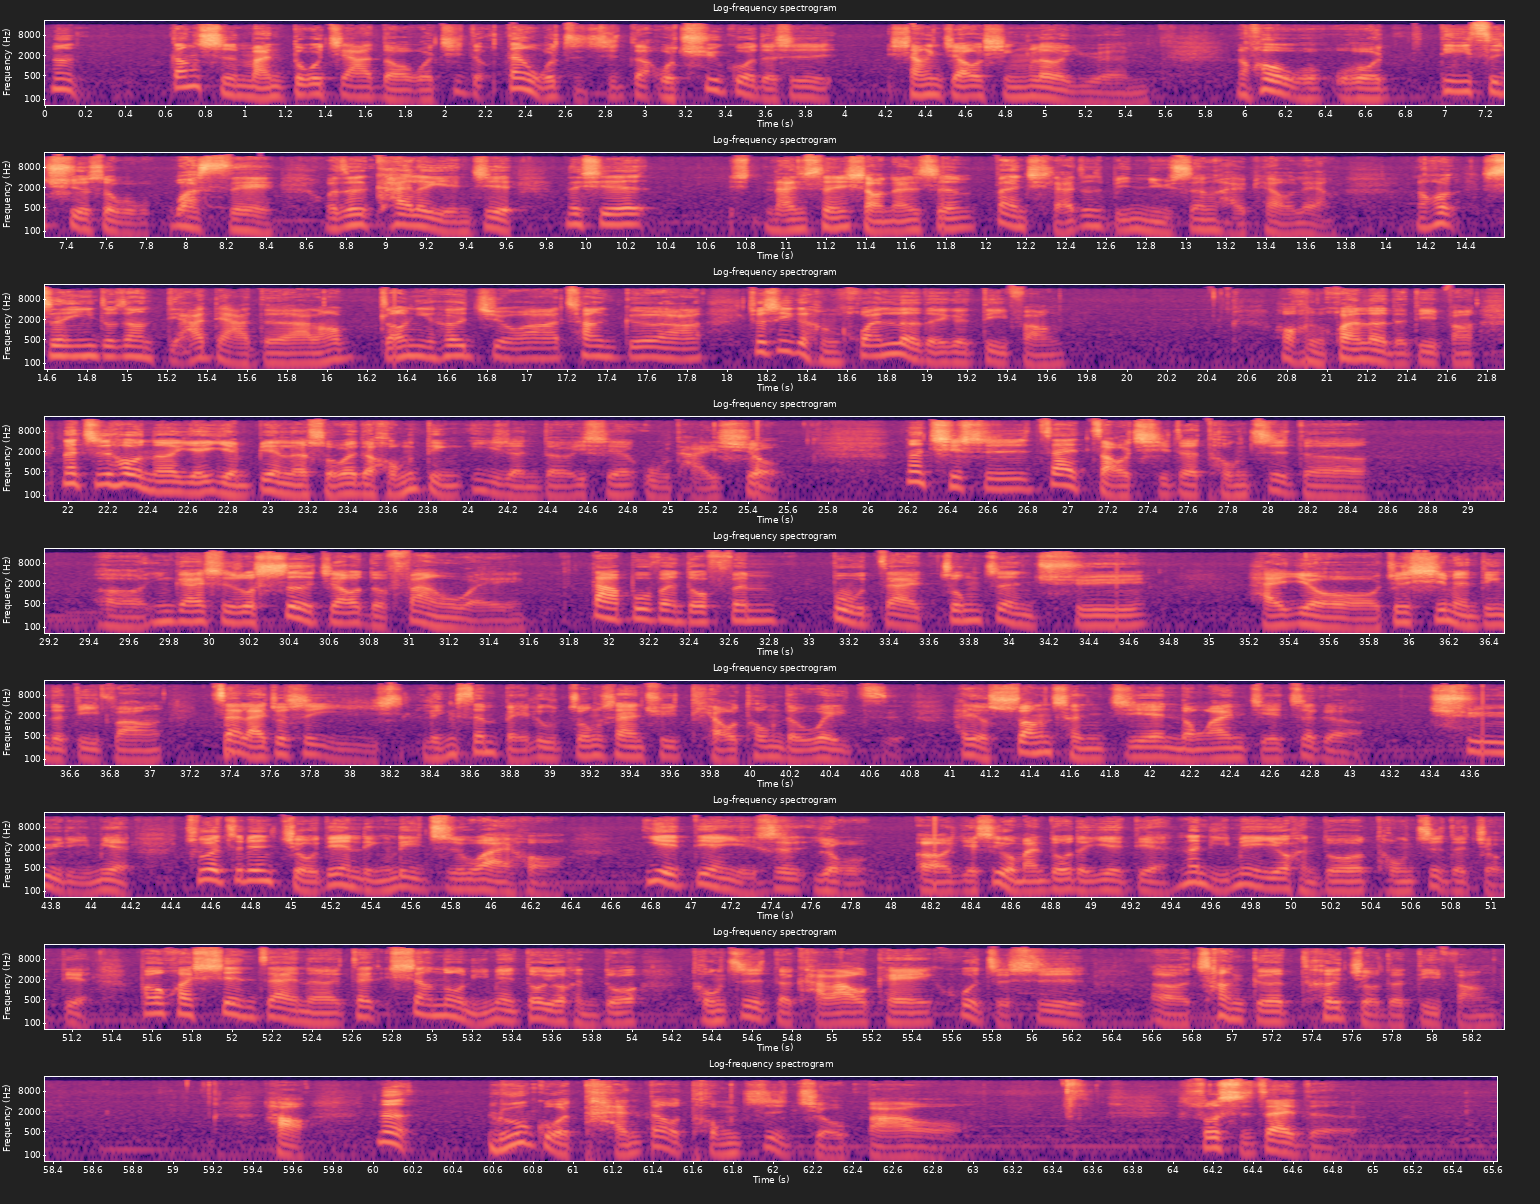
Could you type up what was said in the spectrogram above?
那当时蛮多家的，我记得，但我只知道我去过的是香蕉新乐园。然后我我第一次去的时候，我哇塞，我真的开了眼界。那些男生小男生扮起来真是比女生还漂亮，然后声音都这样嗲嗲的啊，然后找你喝酒啊、唱歌啊，就是一个很欢乐的一个地方。哦，很欢乐的地方。那之后呢，也演变了所谓的红顶艺人的一些舞台秀。那其实，在早期的同志的。呃，应该是说社交的范围大部分都分布在中正区，还有就是西门町的地方，再来就是以林森北路中山区调通的位置，还有双城街、农安街这个区域里面，除了这边酒店林立之外，吼夜店也是有呃，也是有蛮多的夜店，那里面也有很多同志的酒店，包括现在呢，在巷弄里面都有很多同志的卡拉 OK，或者是呃唱歌喝酒的地方。好，那如果谈到同志酒吧哦，说实在的，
